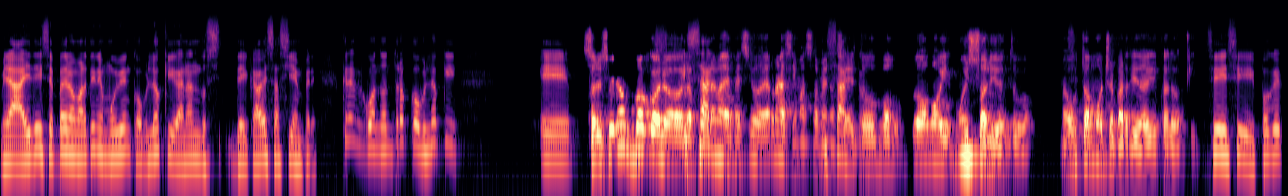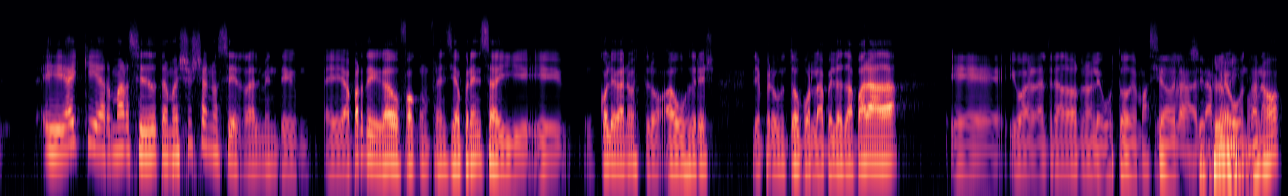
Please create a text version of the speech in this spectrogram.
Mira, ahí dice Pedro Martínez muy bien, Koblowski ganando de cabeza siempre. Creo que cuando entró Koblowski, eh, Solucionó un poco lo- los problemas defensivos de Racing, más o menos. Exacto. ¿eh? Estuvo, un poco- estuvo muy, muy sólido. Estuvo. Me gustó mucho el partido de Kolowski. sí, sí, porque eh, hay que armarse de otra manera. Yo ya no sé realmente. eh, aparte que Gago fue a conferencia de prensa y eh, un colega nuestro, Agus Dresch, le preguntó por la pelota parada. y bueno, al entrenador no le gustó demasiado Sí, la, pregunta, mismo, ¿no?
